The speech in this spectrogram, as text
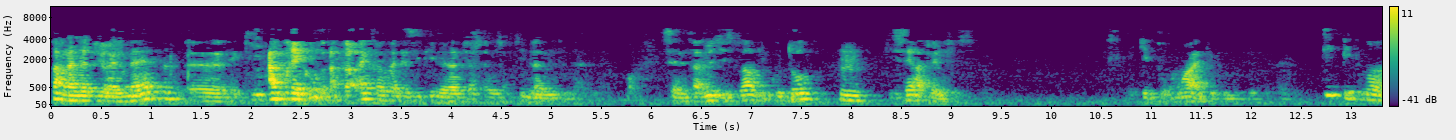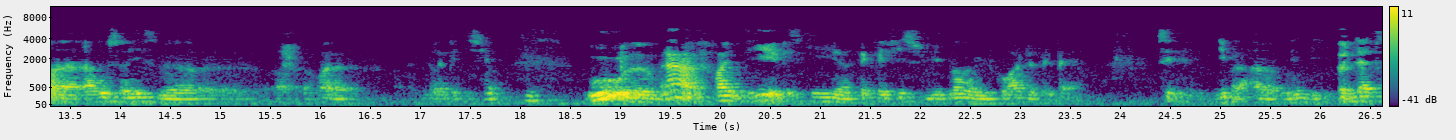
par la nature elle-même, et qui, après coup, apparaît comme un déséquilibre de la nature sur une sortie de la médicale. c'est la fameuse histoire du couteau hmm. qui sert à tuer le fils. Et qui, pour moi, est une, typiquement un, rousseauisme euh, euh, de répétition, mm. où euh, voilà, Freud dit qu'est-ce qui fait que les fils subitement ont eu le courage de tuer le père C'est dit voilà, peut-être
